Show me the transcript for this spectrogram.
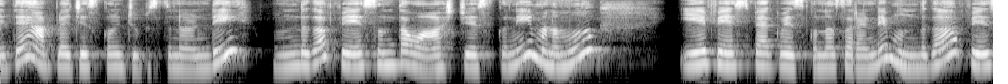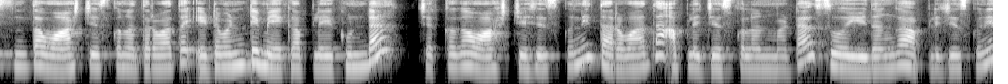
అయితే అప్లై చేసుకొని చూపిస్తున్నాను అండి. ముందుగా ఫేస్ అంతా వాష్ చేసుకొని మనము ఏ ఫేస్ ప్యాక్ వేసుకున్నా సరే అండి ముందుగా ఫేస్ అంతా వాష్ చేసుకున్న తర్వాత ఎటువంటి మేకప్ లేకుండా చక్కగా వాష్ చేసేసుకుని తర్వాత అప్లై చేసుకోవాలన్నమాట. సో ఈ విధంగా అప్లై చేసుకుని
